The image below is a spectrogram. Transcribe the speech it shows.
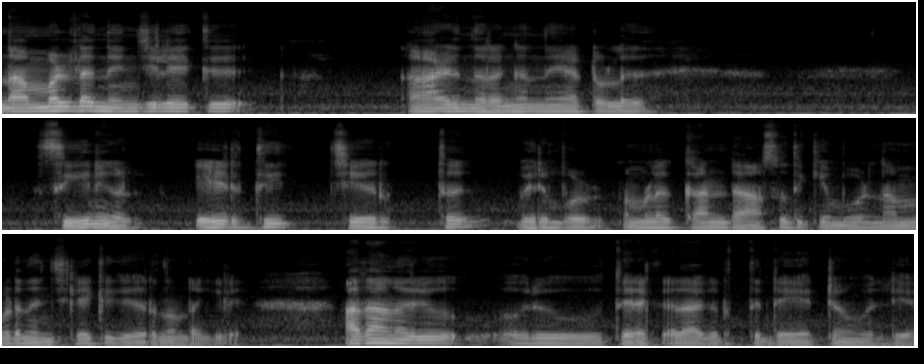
നമ്മളുടെ നെഞ്ചിലേക്ക് ആഴ്ന്നിറങ്ങുന്നതായിട്ടുള്ള സീനുകൾ എഴുതി ചേർത്ത് വരുമ്പോൾ നമ്മൾ കണ്ട് ആസ്വദിക്കുമ്പോൾ നമ്മുടെ നെഞ്ചിലേക്ക് കയറുന്നുണ്ടെങ്കിൽ അതാണ് ഒരു ഒരു തിരക്കഥാകൃത്തിന്റെ ഏറ്റവും വലിയ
